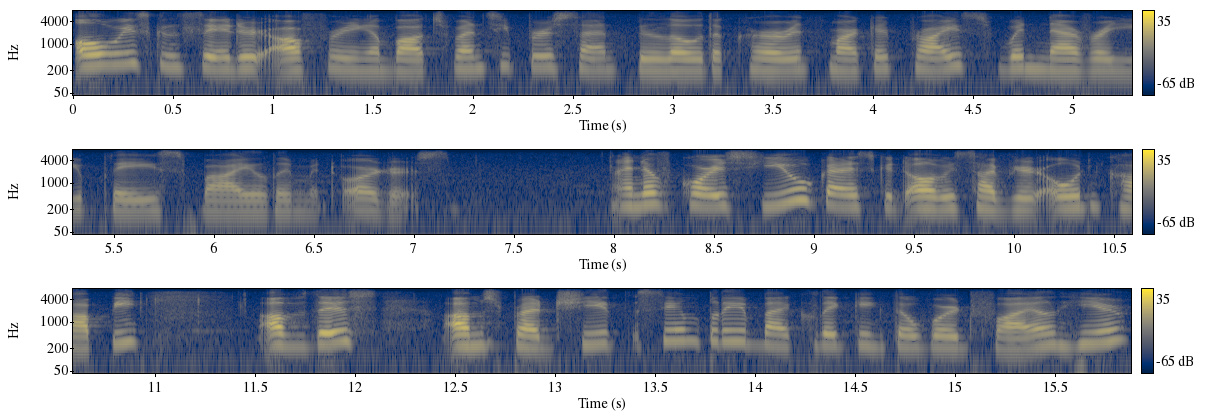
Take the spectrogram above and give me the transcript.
always consider offering about 20% below the current market price whenever you place buy limit orders. And of course, you guys could always have your own copy of this um, spreadsheet simply by clicking the word file here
